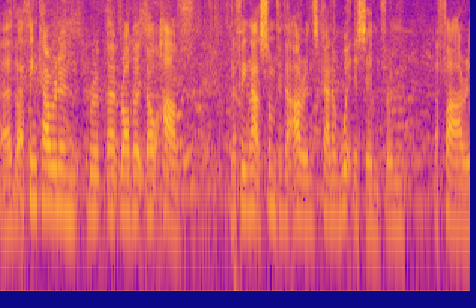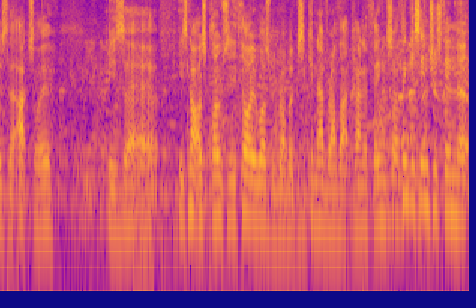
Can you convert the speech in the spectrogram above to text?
uh, that I think Aaron and uh, Robert don't have. And I think that's something that Aaron's kind of witnessing from afar is that actually he's uh, he's not as close as he thought he was with Robert because he can never have that kind of thing. So I think it's interesting that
